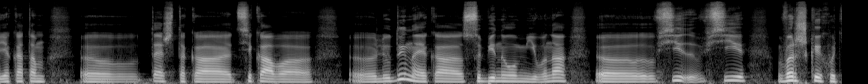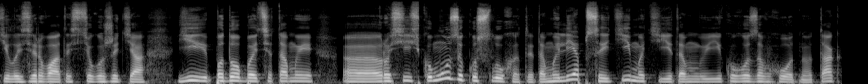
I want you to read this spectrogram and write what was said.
яка там е, теж така цікава людина, яка собі не умі. Вона всі, всі вершки хотіла зірвати з цього життя. Їй подобається там і російську музику слухати, там і Лепса, і Тімоті, там і кого завгодно. Так?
